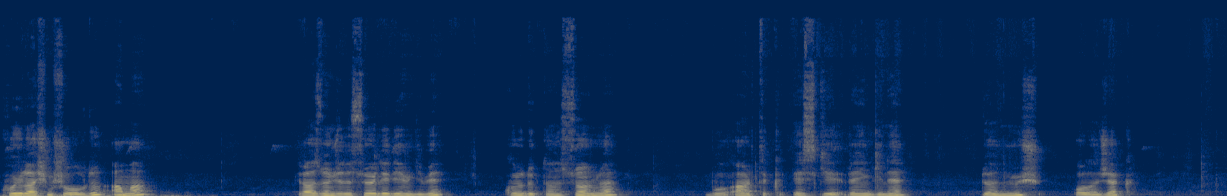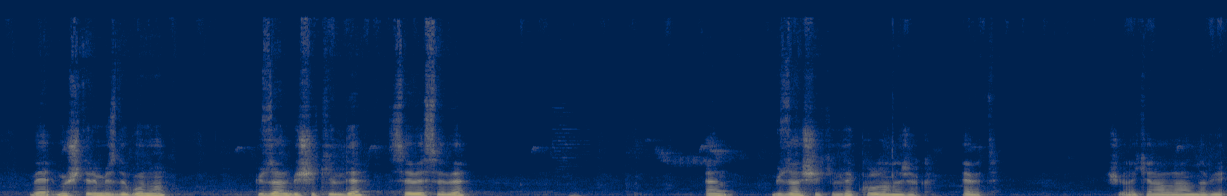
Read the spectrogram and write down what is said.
koyulaşmış oldu ama biraz önce de söylediğim gibi kuruduktan sonra bu artık eski rengine dönmüş olacak. Ve müşterimiz de bunu güzel bir şekilde seve seve en güzel şekilde kullanacak. Evet. Şöyle kenarlarında bir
